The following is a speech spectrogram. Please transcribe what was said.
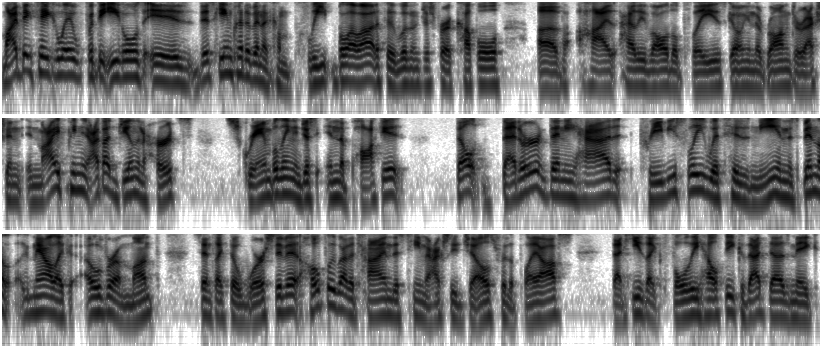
My big takeaway for the eagles is this game could have been a complete blowout if it wasn't just for a couple of high, highly volatile plays going in the wrong direction. In my opinion i thought jalen hurts scrambling and just in the pocket felt better than he had previously with his knee and it's been now like over a month since like the worst of it. Hopefully by the time this team actually gels for the playoffs that he's like fully healthy because that does make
